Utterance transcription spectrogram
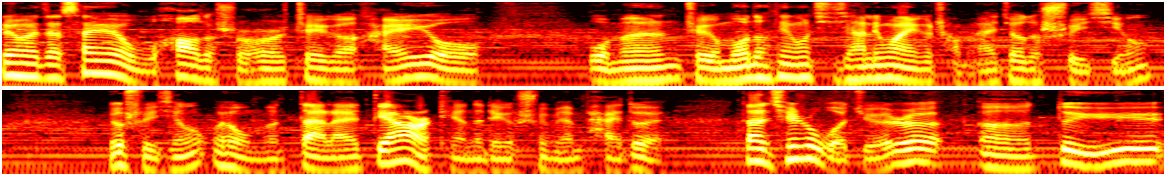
另外，在三月五号的时候，这个还有我们这个摩登天空旗下另外一个厂牌叫做水行，有水行为我们带来第二天的这个睡眠派对。但其实我觉着，呃，对于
